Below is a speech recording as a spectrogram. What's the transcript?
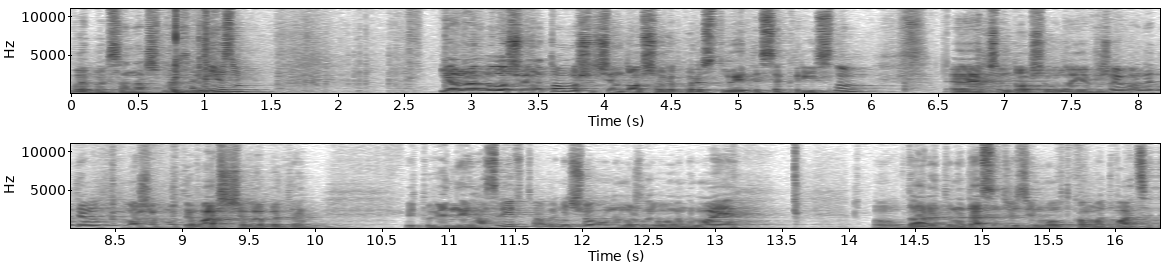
Вибився наш механізм. Я наголошую на тому, що чим довше ви користуєтеся кріслом, е, чим довше воно є вживане, тим може бути важче вибити відповідний газліфт, але нічого неможливого немає. Ну, вдарити не 10 разів молотком, а 20.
